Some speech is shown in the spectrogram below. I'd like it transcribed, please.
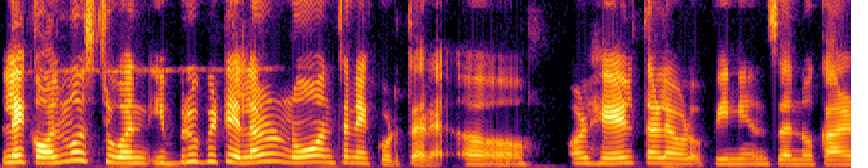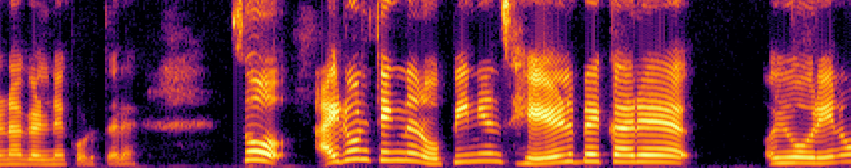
ಲೈಕ್ ಆಲ್ಮೋಸ್ಟ್ ಒಂದು ಇಬ್ರು ಬಿಟ್ಟು ಎಲ್ಲರೂ ನೋ ಅಂತಾನೆ ಕೊಡ್ತಾರೆ. ಅವಳು ಹೇಳ್ತಾಳೆ ಅವಳ ಒಪಿನಿಯನ್ಸ್ ಅನ್ನೋ ಕಾರಣಗಳನ್ನೇ ಕೊಡ್ತಾರೆ. ಸೊ ಐ ಡೋಂಟ್ ಥಿಂಕ್ ನನ್ನ ಒಪಿನಿಯನ್ಸ್ ಹೇಳ್ಬೇಕಾದ್ರೆ, ಅಯ್ಯೋ, ಅವ್ರೇನೋ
